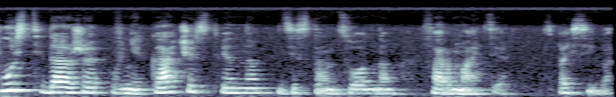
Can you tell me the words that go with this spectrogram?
пусть даже в некачественном дистанционном формате. Спасибо.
